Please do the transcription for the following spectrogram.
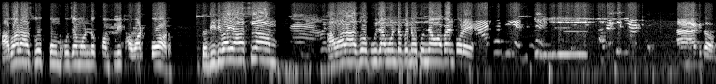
আবার আসব পূজা মণ্ডপ কমপ্লিট হওয়ার পর। তো দিদিভাই আসলাম। আবার আসব পূজা মণ্ডপে নতুন জামা প্যান্ট পরে। আচ্ছা হ্যাঁ একদম।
